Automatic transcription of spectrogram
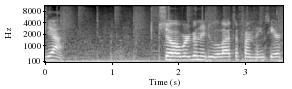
Yeah. So we're gonna do lots of fun things here.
